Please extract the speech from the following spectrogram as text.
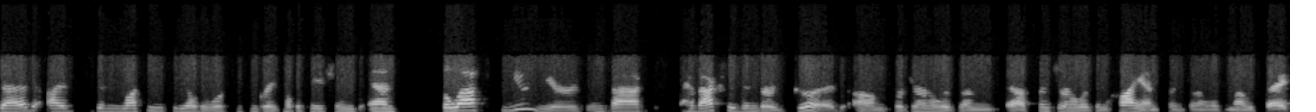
said, I've been lucky to be able to work with some great publications and the last few years, in fact, have actually been very good um, for journalism, uh, print journalism, high-end print journalism, I would say,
